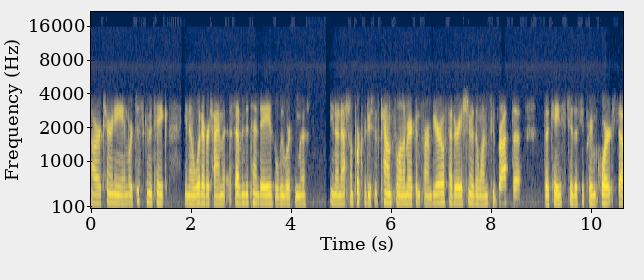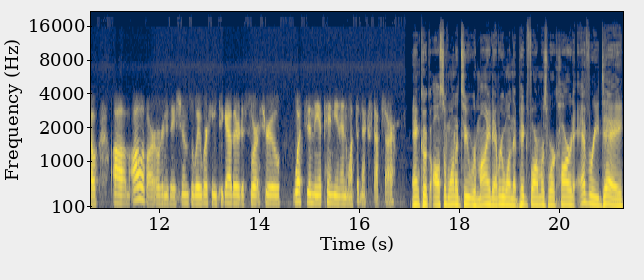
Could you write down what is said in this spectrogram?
our attorney, and we're just going to take, you know, whatever time, seven to 10 days, we'll be working with, you know, National Pork Producers Council and American Farm Bureau Federation are the ones who brought the the case to the Supreme Court. So um, all of our organizations will be working together to sort through what's in the opinion and what the next steps are. And Cook also wanted to remind everyone that pig farmers work hard every day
